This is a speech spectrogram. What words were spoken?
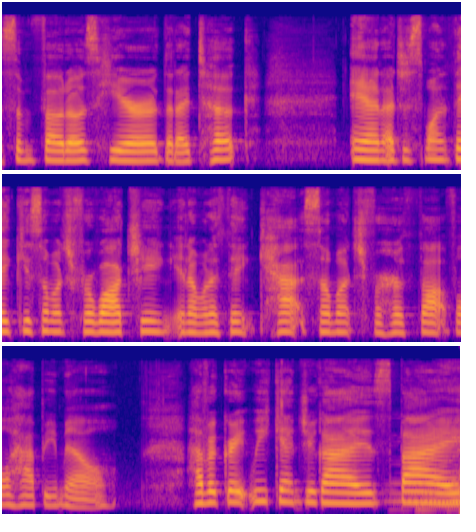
some photos here that I took. And I just want to thank you so much for watching. And I want to thank Cat so much for her thoughtful, happy meal. Have a great weekend, you guys. Bye.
